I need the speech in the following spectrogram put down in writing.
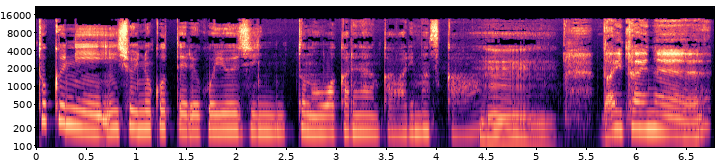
特に印象に残っているご友人とのお別れなんかはありますか？うん。大体ね、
